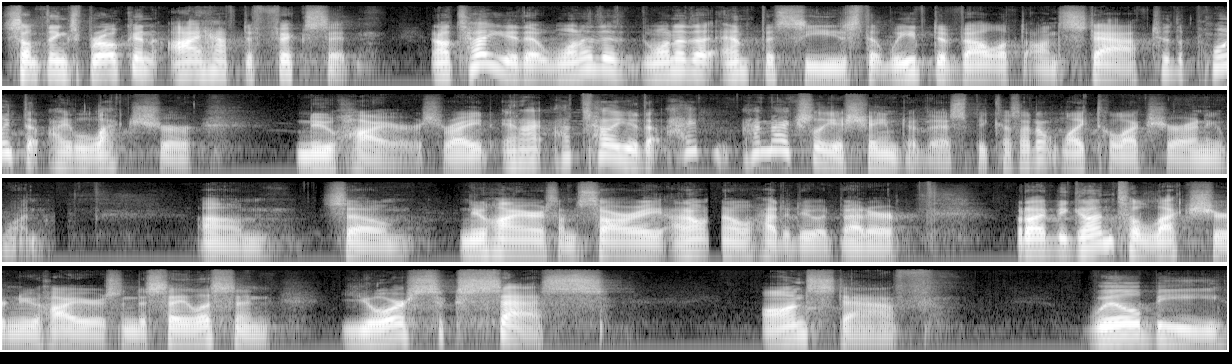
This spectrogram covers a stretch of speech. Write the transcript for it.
Something's broken, I have to fix it. And I'll tell you that one of the, one of the emphases that we've developed on staff, to the point that I lecture new hires, right? And I, will tell you that I, am actually ashamed of this because I don't like to lecture anyone. Um, so, new hires, I'm sorry, I don't know how to do it better. But I've begun to lecture new hires and to say, listen, your success on staff will be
